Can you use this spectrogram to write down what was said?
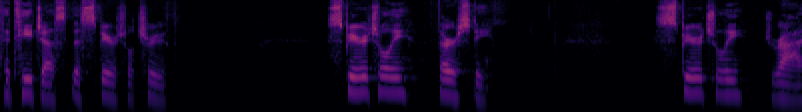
to teach us this spiritual truth. Spiritually thirsty, spiritually dry.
